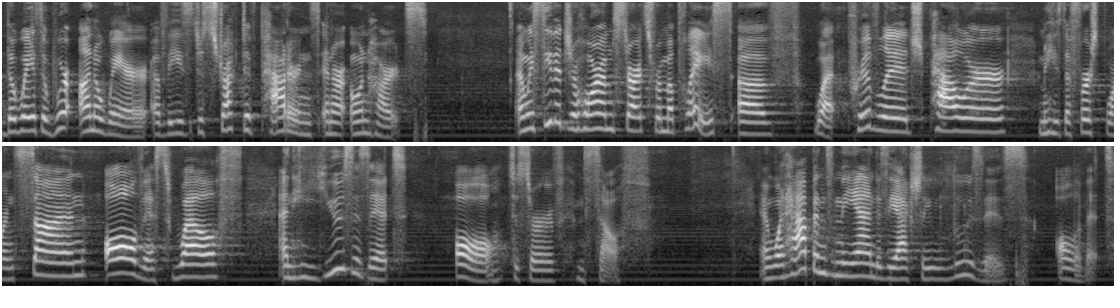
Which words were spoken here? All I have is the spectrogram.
the ways that we're unaware of these destructive patterns in our own hearts. And we see that Jehoram starts from a place of what? Privilege, power. I mean, he's the firstborn son, all this wealth, and he uses it all to serve himself. And what happens in the end is he actually loses all of it.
